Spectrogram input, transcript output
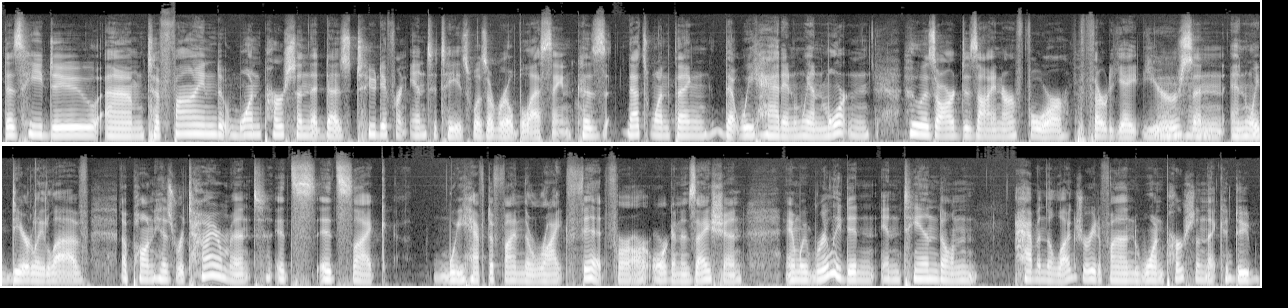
does he do um, to find one person that does two different entities was a real blessing because that's one thing that we had in Winn Morton, who is our designer for 38 years, and and we dearly love. Upon his retirement, it's it's like we have to find the right fit for our organization. And we really didn't intend on having the luxury to find one person that could do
